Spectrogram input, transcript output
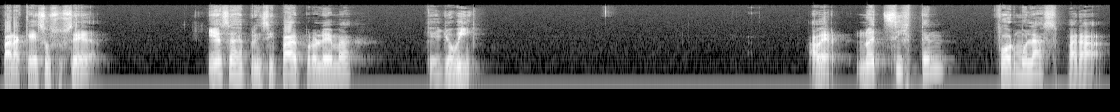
para que eso suceda. Y ese es el principal problema que yo vi. A ver, no existen fórmulas para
